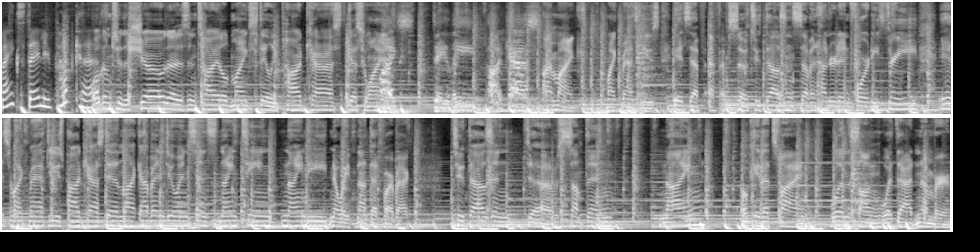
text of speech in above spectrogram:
Mike's Daily Podcast. Welcome to the show that is entitled Mike's Daily Podcast. Guess who I am? Mike's Daily Podcast. I'm Mike, Mike Matthews. It's FF episode 2743. It's Mike Matthews podcast, and like I've been doing since 1990. No, wait, not that far back. 2000 uh, something nine. Okay, that's fine. We'll end the song with that number.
